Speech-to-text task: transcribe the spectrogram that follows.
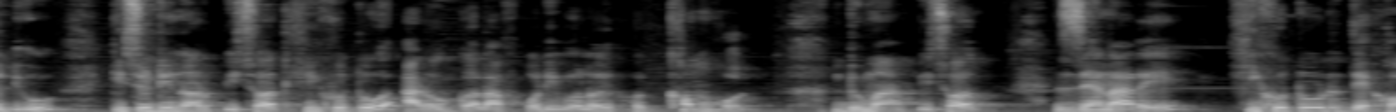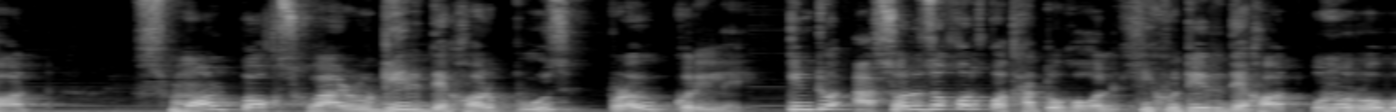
যদিও কিছুদিনৰ পিছত শিশুটো আৰোগ্য লাভ কৰিবলৈ সক্ষম হ'ল। দুমাহ পিছত জেনাৰে শিশুটোৰ দেহত স্মল পক্স হোৱা ৰোগীৰ দেহৰ পুজ প্ৰয়োগ কৰিলে। কিন্তু আশ্চৰ্যকৰ কথাটো হ'ল শিশুটিৰ দেহত কোনো ৰোগ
